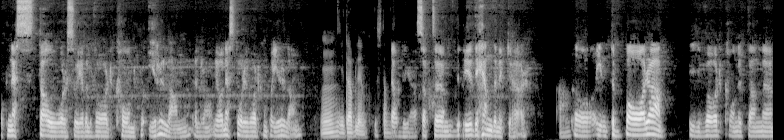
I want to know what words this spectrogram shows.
och nästa år så är väl Wordcon på Irland. Eller, ja, nästa år är Wordcon på Irland. Mm, I Dublin, det stämmer. Dublin, ja. Så att, um, det, det händer mycket här. Aha. Och inte bara i Wordcon utan uh,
